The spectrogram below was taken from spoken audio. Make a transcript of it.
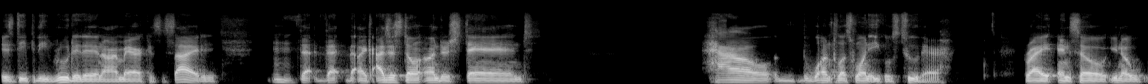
is deeply rooted in our American society. Mm-hmm. That, that, that, like, I just don't understand how the one plus one equals two there. Right. And so, you know,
